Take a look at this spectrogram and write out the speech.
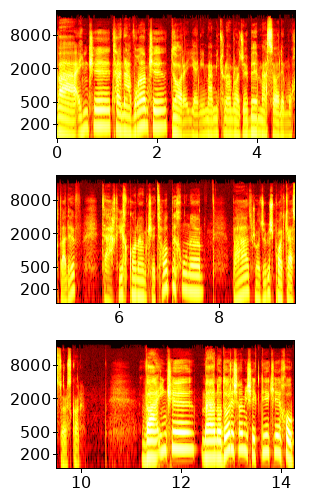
و اینکه تنوع هم که داره. یعنی من می‌تونم راجع به مسائل مختلف تحقیق کنم کتاب بخونم بعد راجبش پادکست درست کنم. و اینکه معنادارش هم این شکلیه که خب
